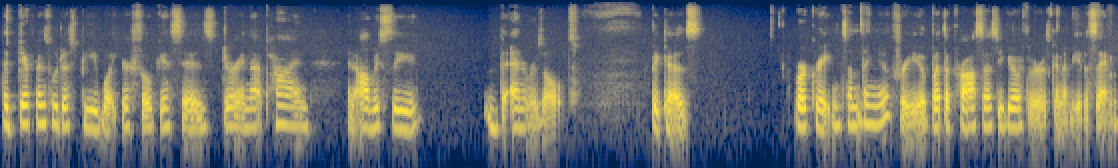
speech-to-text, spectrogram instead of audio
The difference will just be what your focus is during that time and obviously the end result because we're creating something new for you, but the process you go through is going to be the same.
